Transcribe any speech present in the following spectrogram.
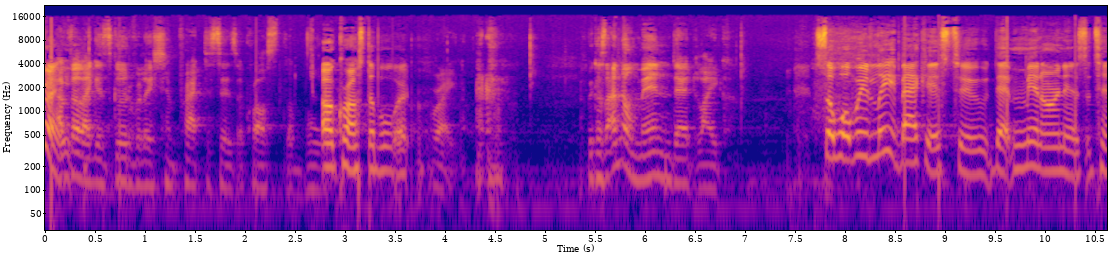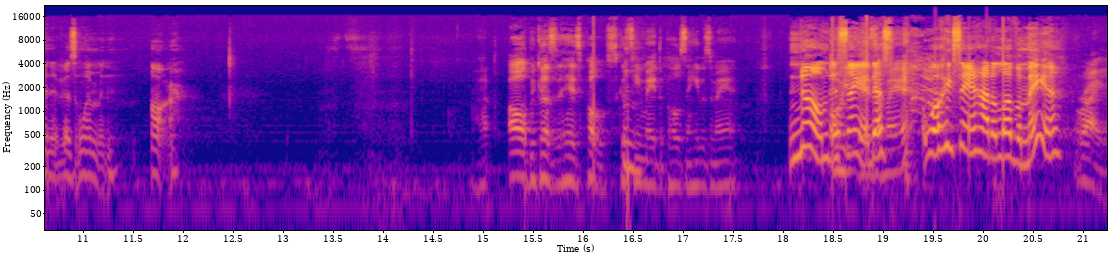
Right. I feel like it's good relation practices across the board. Across the board. Right. because I know men that like So what we lead back is to that men aren't as attentive as women are. oh because of his post because he mm. made the post and he was a man. No, I'm just Oh, saying that's well, he's saying how to love a man. Right.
